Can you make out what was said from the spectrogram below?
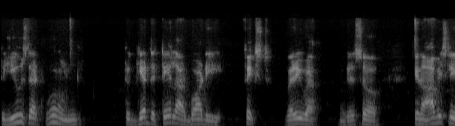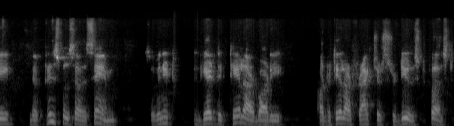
to use that wound to get the talar body fixed very well, okay? So, you know, obviously the principles are the same. So we need to get the talar body or the talar fractures reduced first,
